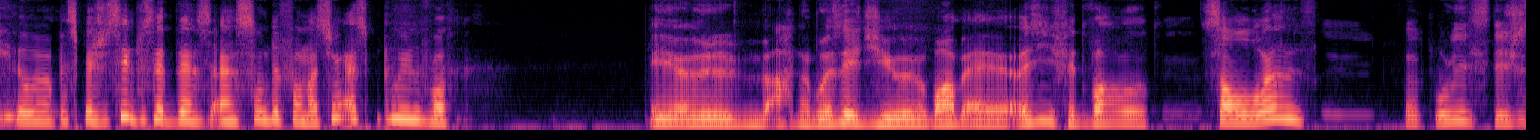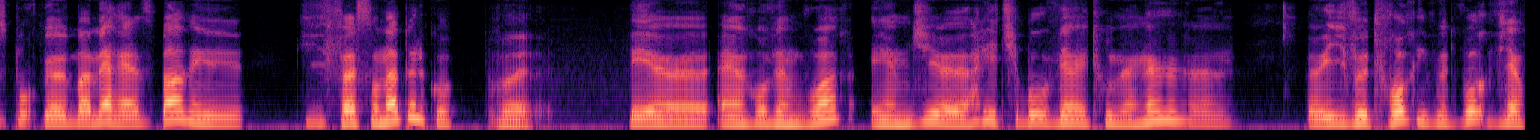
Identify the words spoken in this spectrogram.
Euh, parce que je sais que vous êtes dans un centre de formation, est-ce que vous pouvez le voir? Et euh, Arnaud Boisé il dit Bon, ben, vas-y, faites voir 100 euros. Pour lui, c'était juste pour que ma mère elle se barre et qu'il fasse son appel, quoi. Ouais. Et euh, elle revient me voir et elle me dit euh, Allez, Thibaut, viens et tout. euh, il veut te voir, il veut te voir, viens.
